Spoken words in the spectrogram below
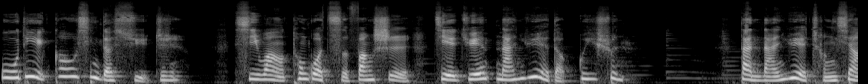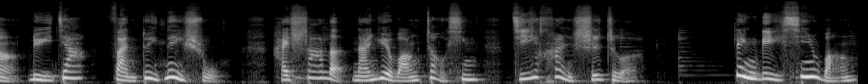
武帝高兴地许之，希望通过此方式解决南越的归顺。但南越丞相吕嘉反对内属，还杀了南越王赵兴及汉使者，另立新王，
